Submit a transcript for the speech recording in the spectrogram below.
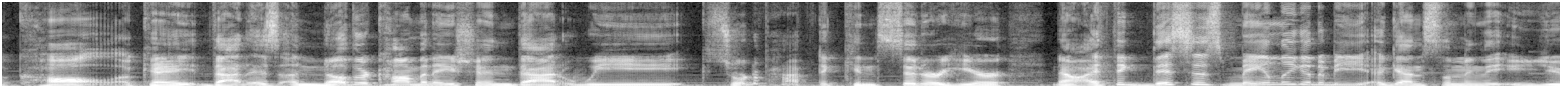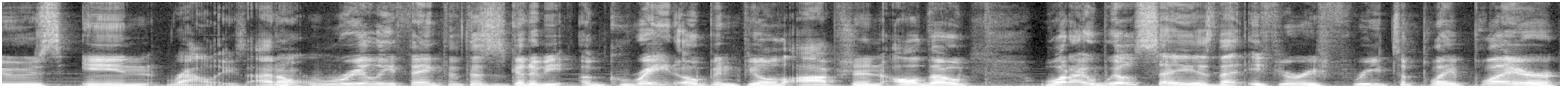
Pakal okay? That is another combination that we sort of have to consider here. Now I think this is mainly going to be against something that you use in rallies. I don't really think that this is going to be a great open field option although what I will say is that if you're a free to play player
